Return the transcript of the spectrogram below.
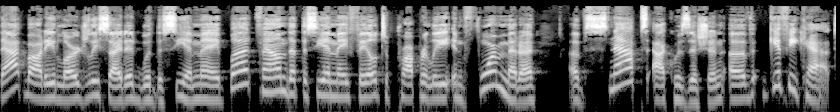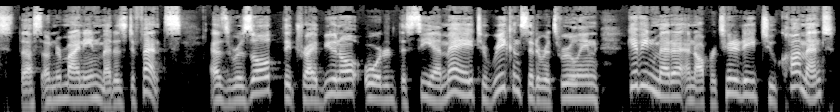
That body largely sided with the CMA, but found that the CMA failed to properly inform Meta of Snap's acquisition of Gfycat, thus undermining Meta's defense. As a result, the tribunal ordered the CMA to reconsider its ruling, giving Meta an opportunity to comment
